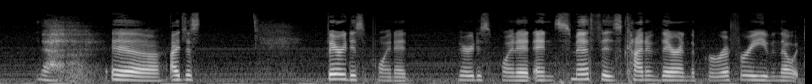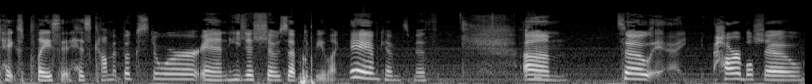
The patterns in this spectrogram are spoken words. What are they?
yeah i just very disappointed very disappointed and smith is kind of there in the periphery even though it takes place at his comic book store and he just shows up to be like hey i'm kevin smith um, so horrible show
